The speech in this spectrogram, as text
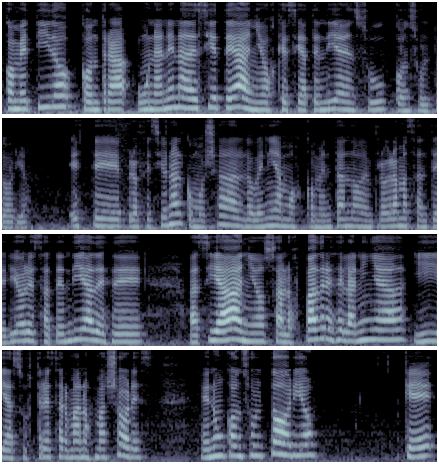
cometido contra una nena de siete años que se atendía en su consultorio. Este profesional, como ya lo veníamos comentando en programas anteriores, atendía desde hacía años a los padres de la niña y a sus tres hermanos mayores en un consultorio que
